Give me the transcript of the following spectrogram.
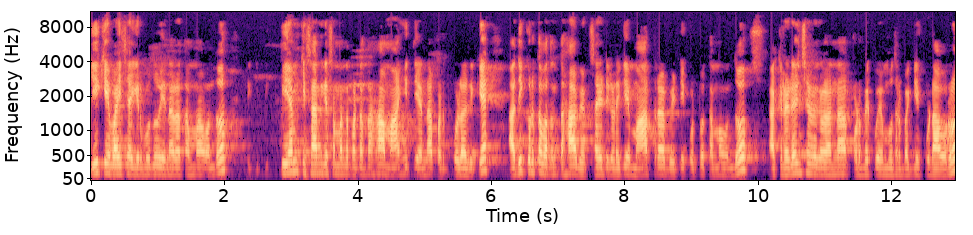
ಇ ಕೆ ವೈ ಸಿ ಆಗಿರ್ಬೋದು ಏನಾರ ತಮ್ಮ ಒಂದು ಪಿ ಎಂ ಕಿಸಾನ್ಗೆ ಸಂಬಂಧಪಟ್ಟಂತಹ ಮಾಹಿತಿಯನ್ನ ಪಡೆದುಕೊಳ್ಳೋದಕ್ಕೆ ಅಧಿಕೃತವಾದಂತಹ ವೆಬ್ಸೈಟ್ಗಳಿಗೆ ಮಾತ್ರ ಭೇಟಿ ಕೊಟ್ಟು ತಮ್ಮ ಒಂದು ಕ್ರೆಡೆನ್ಷಿಯಲ್ ಗಳನ್ನ ಕೊಡಬೇಕು ಎಂಬುದರ ಬಗ್ಗೆ ಕೂಡ ಅವರು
